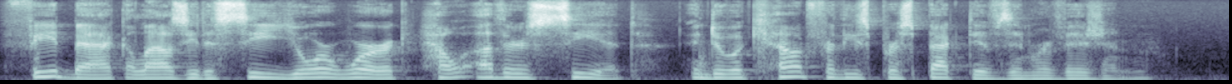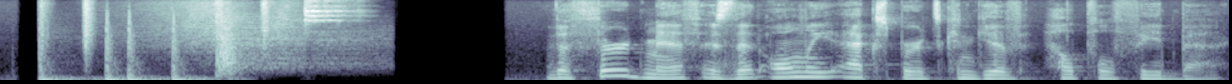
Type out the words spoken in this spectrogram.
Feedback allows you to see your work how others see it, and to account for these perspectives in revision. The third myth is that only experts can give helpful feedback.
